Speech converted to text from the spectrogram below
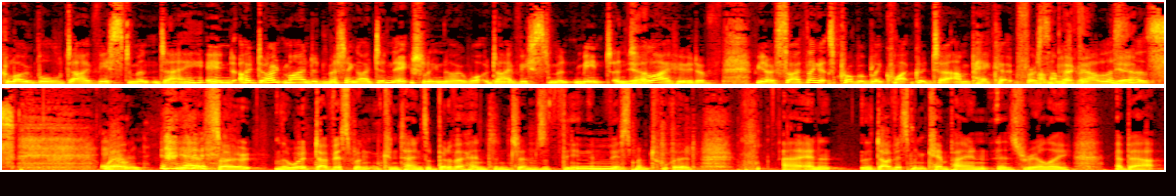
Global Divestment Day. And I don't mind admitting I didn't actually know what divestment meant until Yeah. I heard of, you know, so I think it's probably quite good to unpack it for some of it, our yeah. listeners. Well, yeah, so the word divestment contains a bit of a hint in terms of the investment word. Uh, and the divestment campaign is really about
